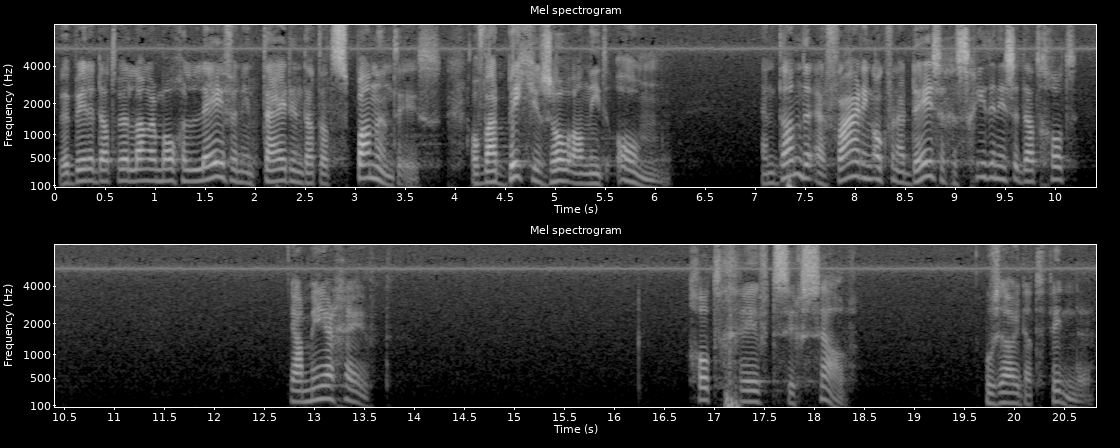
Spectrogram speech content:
we bidden dat we langer mogen leven in tijden dat dat spannend is. Of waar bid je zo al niet om? En dan de ervaring ook vanuit deze geschiedenissen dat God ja, meer geeft. God geeft zichzelf. Hoe zou je dat vinden?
